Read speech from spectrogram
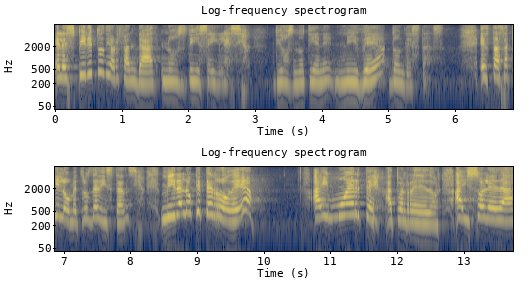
El espíritu de orfandad nos dice, iglesia, Dios no tiene ni idea dónde estás. Estás a kilómetros de distancia. Mira lo que te rodea. Hay muerte a tu alrededor. Hay soledad.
